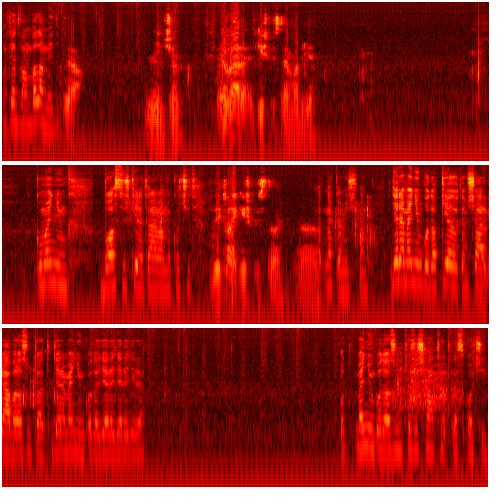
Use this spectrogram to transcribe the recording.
Neked van valamid? Ja. Nincsen. Ja, bár egy kis pisztolyom van ugye. Akkor menjünk. Basszus, kéne találni valami kocsit. De itt van egy kis pisztoly. Hát nekem is van. Gyere, menjünk oda, kijelöltem sárgával az utat. Gyere, menjünk oda, gyere, gyere, gyere. Ott menjünk oda az úthoz, és hát ott lesz kocsi.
